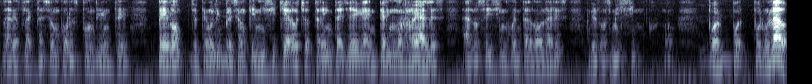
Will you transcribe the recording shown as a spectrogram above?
la deflactación correspondiente, pero yo tengo la impresión que ni siquiera 8.30 llega en términos reales a los 6.50 dólares de 2005 por, por, un lado.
